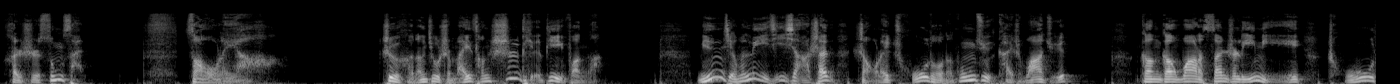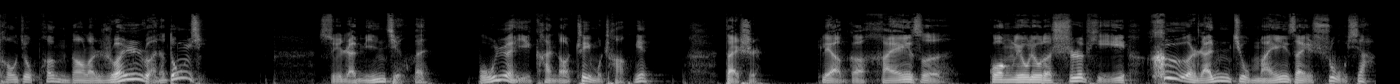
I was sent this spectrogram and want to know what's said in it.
很是松散，糟了呀，这可能就是埋藏尸体的地方啊！民警们立即下山，找来锄头的工具，开始挖掘。刚刚挖了三十厘米，锄头就碰到了软软的东西。虽然民警们不愿意看到这幕场面，但是两个孩子光溜溜的尸体赫然就埋在树下。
